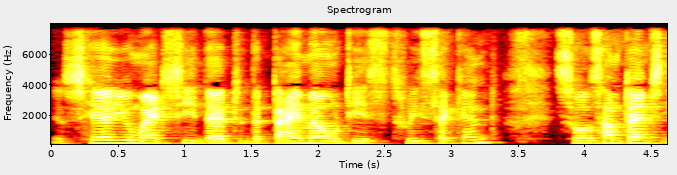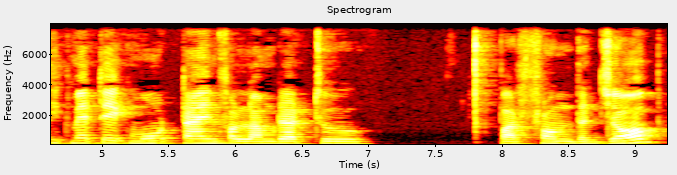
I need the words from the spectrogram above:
Yes here you might see that the timeout is three second. So sometimes it may take more time for lambda to perform the job.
